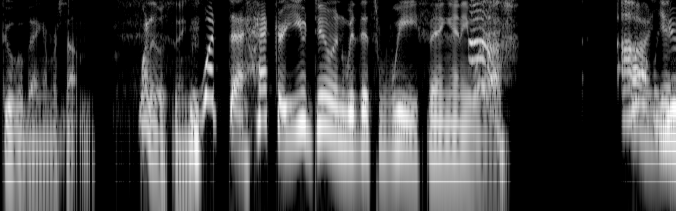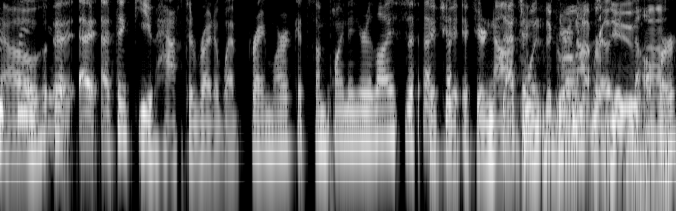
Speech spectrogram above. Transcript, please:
Google bang him or something. One of those things. What the heck are you doing with this Ooui thing anyway? Ah, Uh, you, you know, uh, I, I think you have to write a web framework at some point in your life. If you if you're not, That's what the grown-ups really do, huh?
